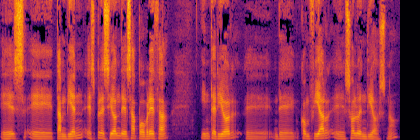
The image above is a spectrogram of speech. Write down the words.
es eh, también expresión de esa pobreza interior eh, de confiar solo en Dios, ¿no?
